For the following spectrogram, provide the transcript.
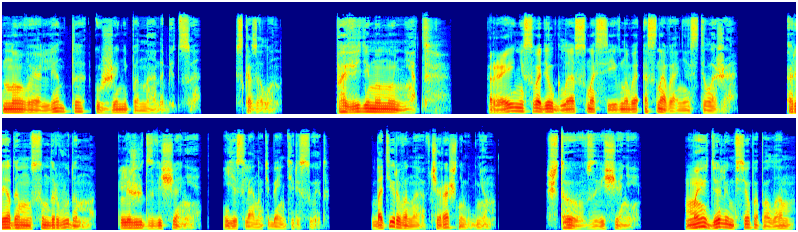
новая лента уже не понадобится», — сказал он. По-видимому, нет. Рэй не сводил глаз с массивного основания стеллажа. Рядом с Ундервудом лежит завещание, если оно тебя интересует. Датировано вчерашним днем. Что в завещании? Мы делим все пополам.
